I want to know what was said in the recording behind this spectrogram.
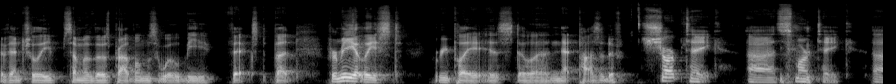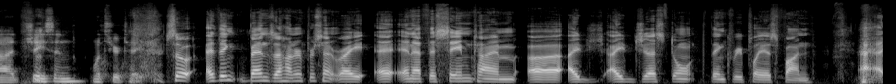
eventually some of those problems will be fixed. But for me, at least, replay is still a net positive. Sharp take, uh, smart take. Uh, Jason, what's your take? So I think Ben's 100% right, and at the same time, uh, I, I just don't think replay is fun. Uh,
